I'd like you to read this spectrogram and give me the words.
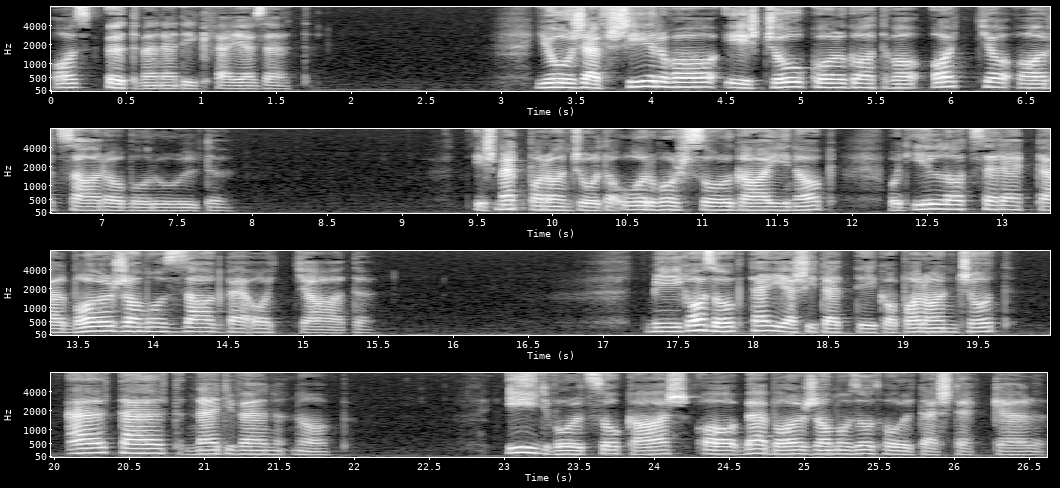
Az ötvenedik fejezet József sírva és csókolgatva atya arcára borult. És megparancsolta orvos szolgáinak, hogy illatszerekkel balzsamozzák be atyát. Míg azok teljesítették a parancsot, eltelt negyven nap. Így volt szokás a bebalzsamozott holtestekkel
